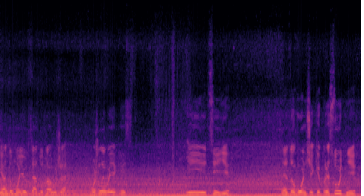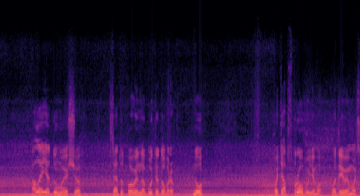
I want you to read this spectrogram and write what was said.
Я думаю, все тут вже можливо якісь і ці недогончики присутні, але я думаю, що все тут повинно бути добре. Ну, хоча б спробуємо, подивимось,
